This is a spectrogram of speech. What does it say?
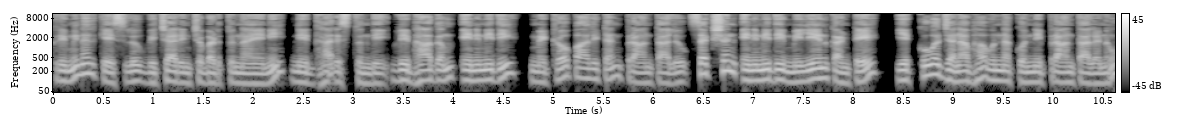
క్రిమినల్ కేసులు విచారించబడుతున్నాయని నిర్ధారిస్తుంది. విభాగం ఎనిమిది మెట్రోపాలిటన్ ప్రాంతాలు. సెక్షన్ ఎనిమిది మిలియన్ కంటే ఎక్కువ జనాభా ఉన్న కొన్ని ప్రాంతాలను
